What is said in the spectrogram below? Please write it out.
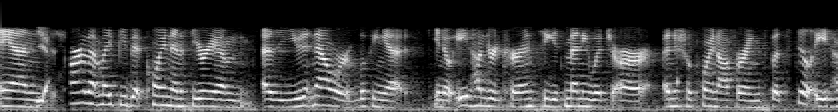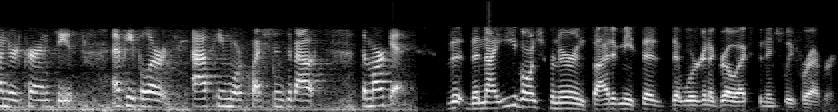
and yes. part of that might be Bitcoin and Ethereum as a unit now. We're looking at, you know, 800 currencies, many which are initial coin offerings, but still 800 currencies. And people are asking more questions about the market. The, the naive entrepreneur inside of me says that we're going to grow exponentially forever.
